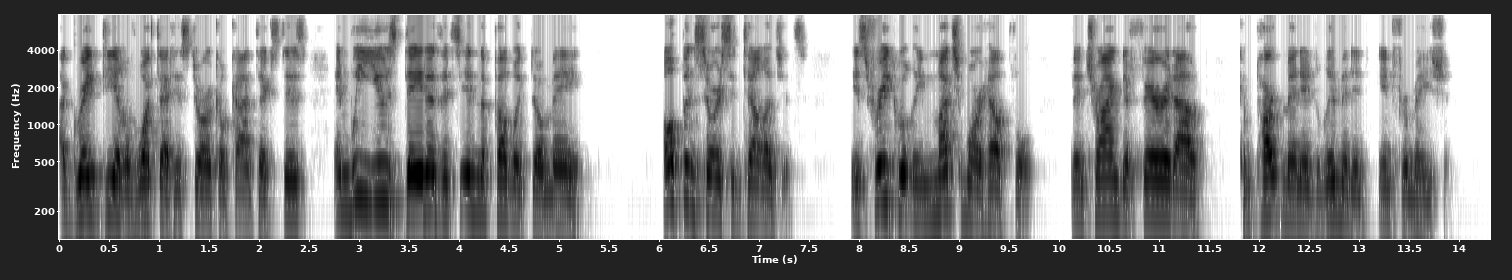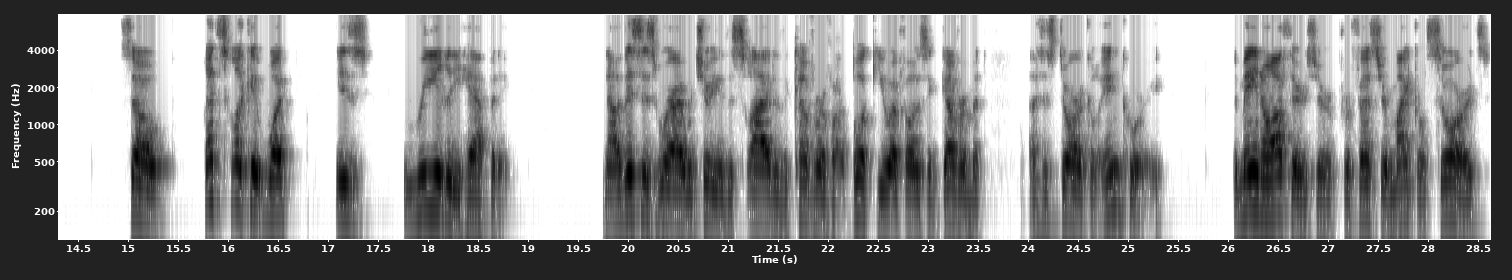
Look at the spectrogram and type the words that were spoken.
a great deal of what that historical context is, and we use data that's in the public domain. Open source intelligence is frequently much more helpful than trying to ferret out compartmented, limited information. So let's look at what is really happening. Now, this is where I would show you the slide of the cover of our book, UFOs in Government, A Historical Inquiry. The main authors are Professor Michael Swords,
